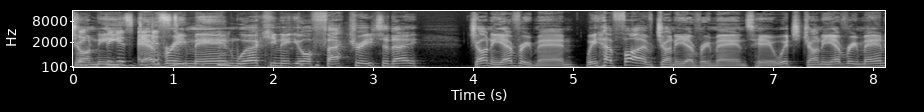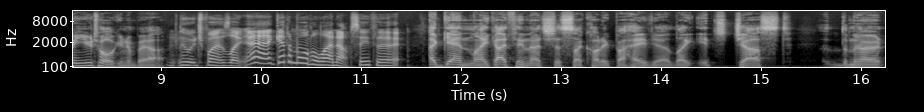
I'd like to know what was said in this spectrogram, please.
Johnny biggest, dickest- Everyman working at your factory today? Johnny Everyman. We have five Johnny Everymans here. Which Johnny Everyman are you talking about? At which point it's like, eh, get them all to line up, see if they're Again, like I think that's just psychotic behavior. Like it's just the Mino-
